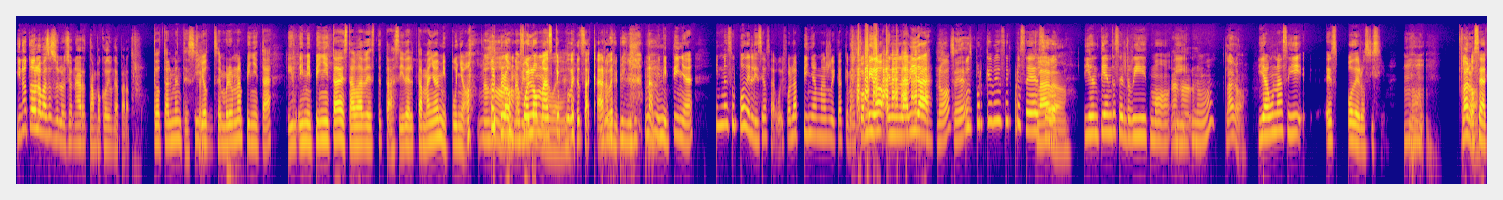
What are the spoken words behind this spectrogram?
y no todo lo vas a solucionar tampoco de un día para otro. Totalmente, sí. Sí. Yo sembré una piñita y, y mi piñita estaba de este, así del tamaño de mi puño. Lo- una fue lo piña, más que pude sacar Una de mini piña. una mini piña. Y me supo deliciosa, güey. Fue la piña más rica que me he comido en la vida, ¿no? ¿Sí? Pues porque ves el proceso Claro, y entiendes el ritmo, y, Ajá. ¿no? claro. Y aún así es poderosísima. ¿no? Claro. O sea,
